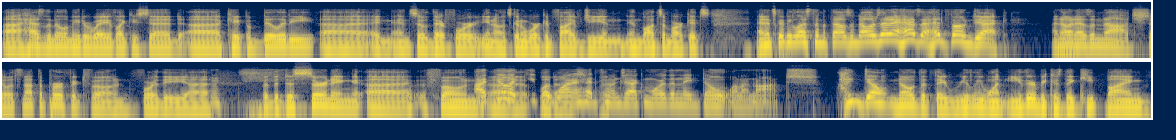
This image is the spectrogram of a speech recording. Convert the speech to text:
Uh, has the millimeter wave, like you said, uh, capability, uh, and and so therefore, you know, it's going to work at 5G in in lots of markets, and it's going to be less than a thousand dollars, and it has a headphone jack. I know it has a notch, so it's not the perfect phone for the uh, for the discerning uh, phone. I feel uh, like people want a Luddites, but headphone jack more than they don't want a notch. I don't know that they really want either because they keep buying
